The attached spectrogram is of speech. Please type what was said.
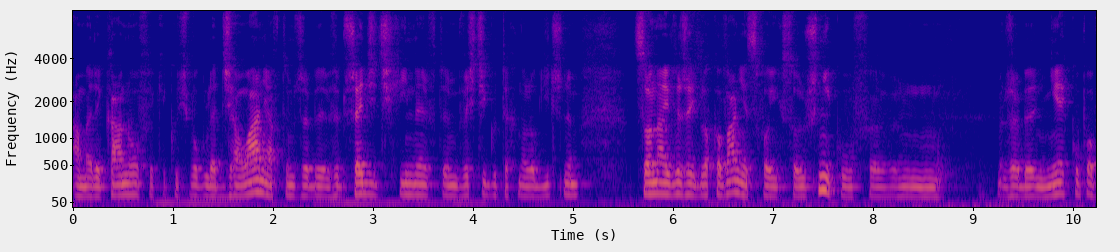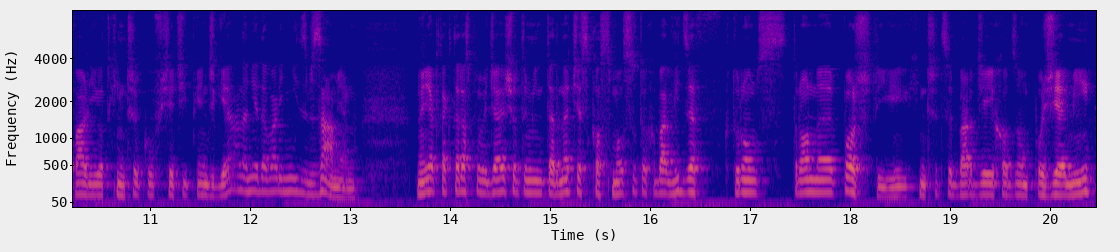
Amerykanów, jakiegoś w ogóle działania w tym, żeby wyprzedzić Chiny w tym wyścigu technologicznym, co najwyżej blokowanie swoich sojuszników, żeby nie kupowali od Chińczyków sieci 5G, ale nie dawali nic w zamian. No i jak tak teraz powiedziałeś o tym internecie z kosmosu, to chyba widzę, w którą stronę poszli. Chińczycy bardziej chodzą po ziemi,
